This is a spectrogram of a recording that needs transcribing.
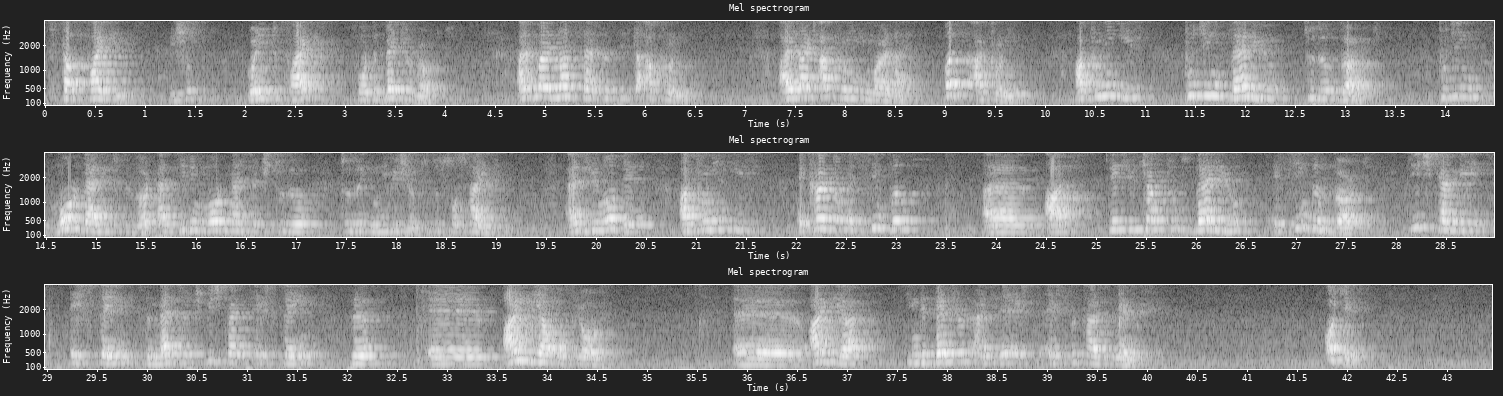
stop fighting. We should going to fight for the better world. And my last sentence is the acronym. I like acronym in my life. What's acronym? Acronym is putting value to the world, putting more value to the world and giving more message to the, to the individual, to the society. And you know that acronym is a kind of a simple uh, art that you can put value, a single word, which can be explain the message, which can explain the uh, idea of your Uh, idea in the better and in the ex expertise manner. Okay.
